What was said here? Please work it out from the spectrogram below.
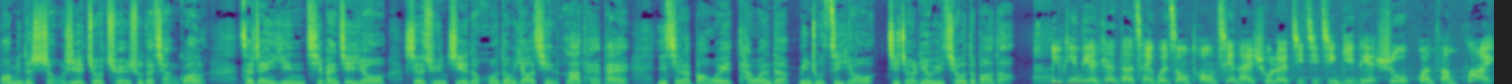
报名的首日就全数的抢光。蔡阵营期盼借由社群之夜的活动，邀请辣台派一起来保卫台湾的民主自由。记者刘玉秋的报道。力拼连任的蔡英文总统，近来除了积极经营脸书官方 Line、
